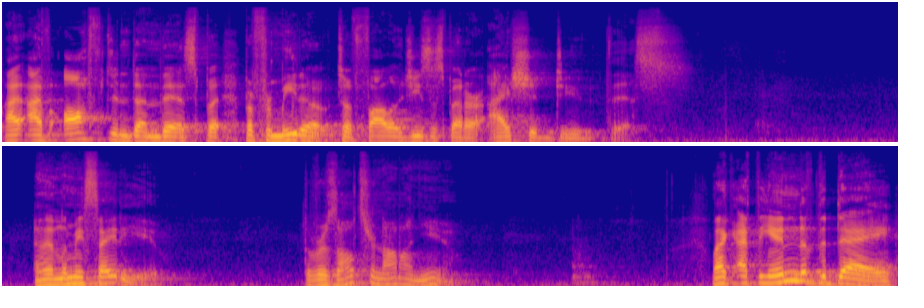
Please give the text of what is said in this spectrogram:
I, have often done this, but, but for me to, to follow Jesus better, I should do this. And then let me say to you the results are not on you. Like at the end of the day,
